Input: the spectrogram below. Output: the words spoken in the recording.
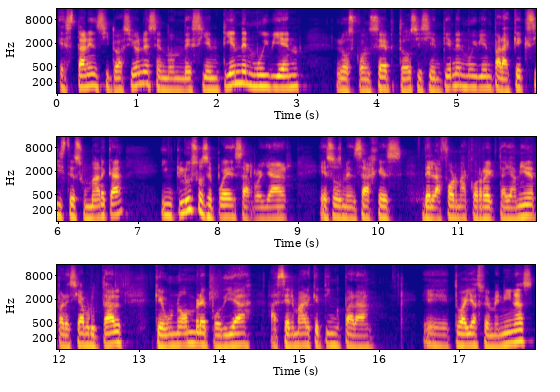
estar en situaciones en donde si entienden muy bien los conceptos y si entienden muy bien para qué existe su marca, incluso se puede desarrollar esos mensajes de la forma correcta. Y a mí me parecía brutal que un hombre podía hacer marketing para eh, toallas femeninas.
